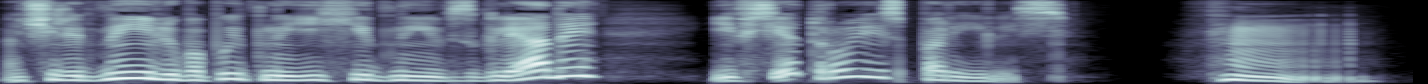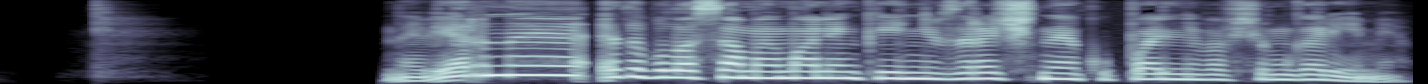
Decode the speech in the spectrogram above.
Очередные любопытные ехидные взгляды, и все трое испарились. Хм. Наверное, это была самая маленькая и невзрачная купальня во всем гареме.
